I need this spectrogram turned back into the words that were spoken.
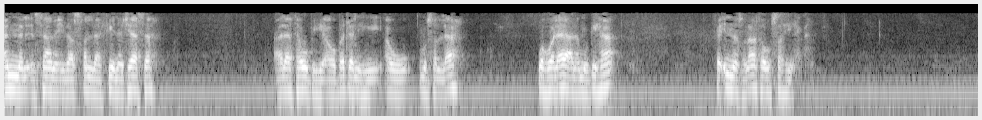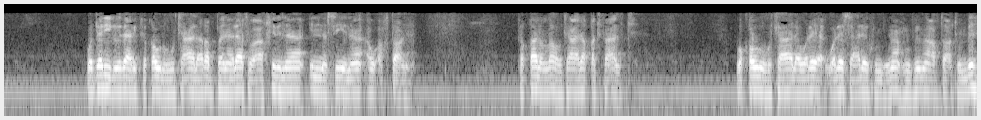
أن الإنسان إذا صلى في نجاسة على ثوبه أو بدنه أو مصلاه وهو لا يعلم بها فإن صلاته صحيحة. ودليل ذلك قوله تعالى ربنا لا تؤاخذنا إن نسينا أو أخطأنا. فقال الله تعالى قد فعلت. وقوله تعالى وليس عليكم جناح فيما أخطأتم به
